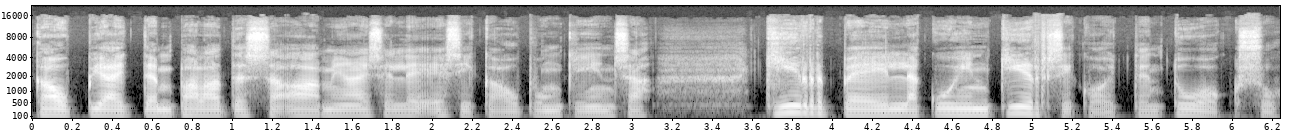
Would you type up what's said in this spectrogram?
kauppiaitten palatessa aamiaiselle esikaupunkiinsa, kirpeillä kuin kirsikoitten tuoksu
